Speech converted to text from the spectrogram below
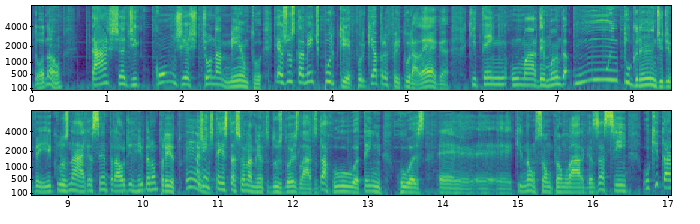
Tô não taxa de congestionamento. E é justamente por quê? Porque a prefeitura alega que tem uma demanda muito grande de veículos na área central de Ribeirão Preto. Hum. A gente tem estacionamento dos dois lados da rua, tem ruas é, é, é que não são tão largas assim. O que está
